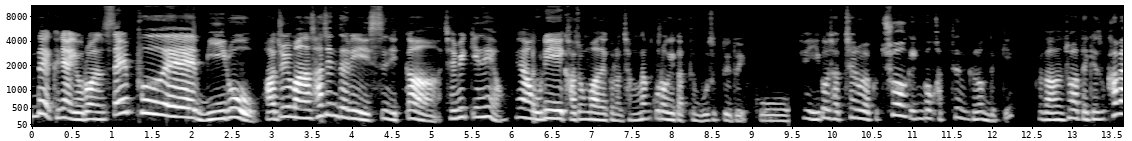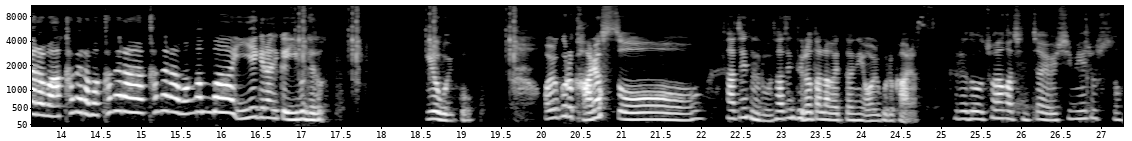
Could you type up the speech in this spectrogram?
근데 그냥 이런 셀프의 미로 봐줄 만한 사진들이 있으니까 재밌긴 해요. 그냥 우리 가족만의 그런 장난꾸러기 같은 모습들도 있고 이거 자체로 약간 추억인 것 같은 그런 느낌? 나는 초아한테 계속 카메라 봐, 카메라 봐, 카메라, 카메라 왕관 봐 이 얘기를 하니까 입은 계속 이러고 있고 얼굴을 가렸어. 사진으로 사진 들어달라고 했더니 얼굴을 가렸어. 그래도 초아가 진짜 열심히 해줬어.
